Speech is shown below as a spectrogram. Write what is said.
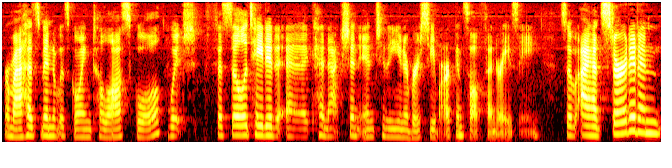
where my husband was going to law school, which facilitated a connection into the University of Arkansas fundraising. So I had started in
